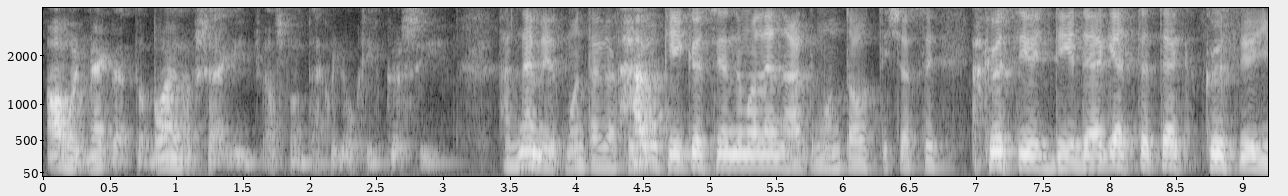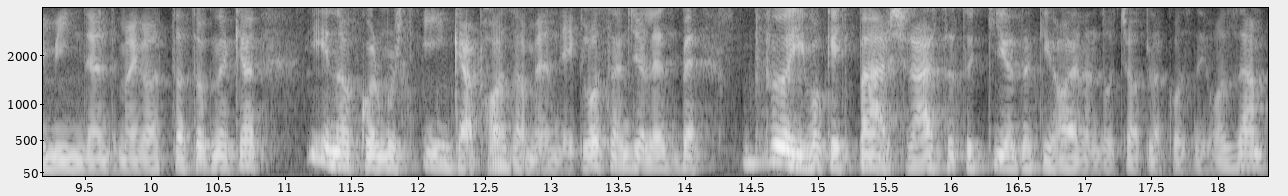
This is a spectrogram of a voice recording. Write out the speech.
ahogy meglett a bajnokság, így azt mondták, hogy oké, okay, köszi. Hát nem ők mondták azt, hát, hogy oké, okay, köszi, hanem a Lenárd mondta ott is azt, hogy köszi, hogy dédelgettetek, köszi, hogy mindent megadtatok nekem én akkor most inkább hazamennék Los Angelesbe, fölhívok egy pár srácot, hogy ki az, aki hajlandó csatlakozni hozzám,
